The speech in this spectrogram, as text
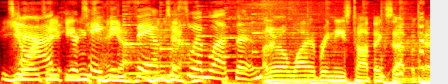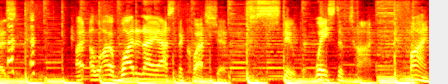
You're Tad, taking, you're taking yeah. Sam to Yeah. swim lessons. I don't know why I bring these topics up because I, I, why did I ask the question? Stupid. Waste of time. Fine.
